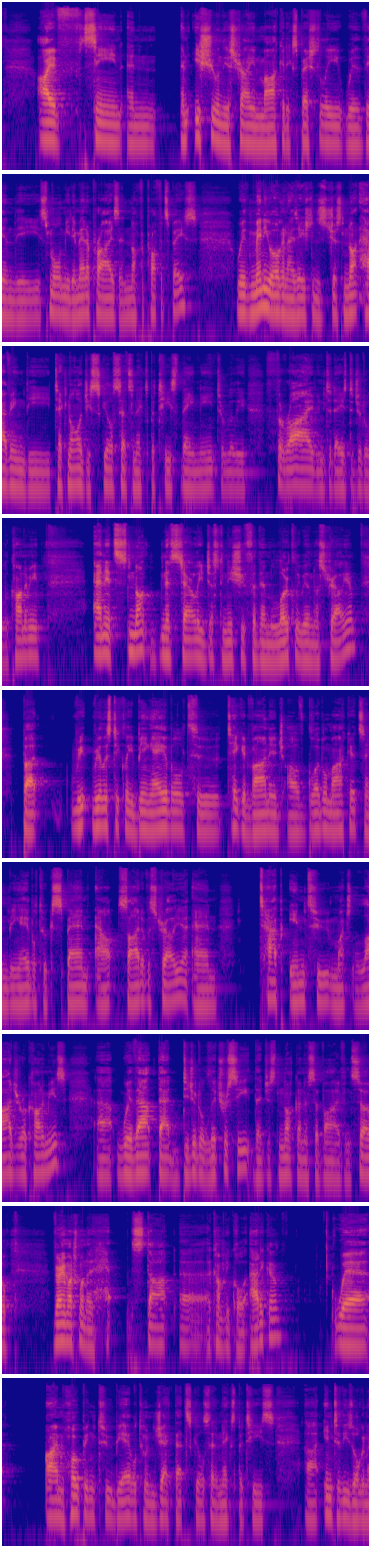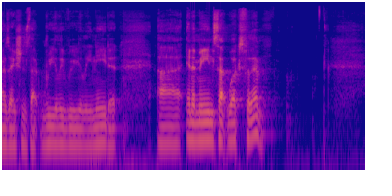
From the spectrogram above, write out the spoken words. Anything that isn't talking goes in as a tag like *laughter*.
I've seen an an issue in the Australian market, especially within the small medium enterprise and not for profit space, with many organizations just not having the technology skill sets and expertise they need to really thrive in today's digital economy. And it's not necessarily just an issue for them locally within Australia, but re- realistically being able to take advantage of global markets and being able to expand outside of Australia and tap into much larger economies. Uh, without that digital literacy, they're just not going to survive. And so, very much want to ha- start uh, a company called Attica, where I'm hoping to be able to inject that skill set and expertise uh, into these organizations that really, really need it uh, in a means that works for them.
